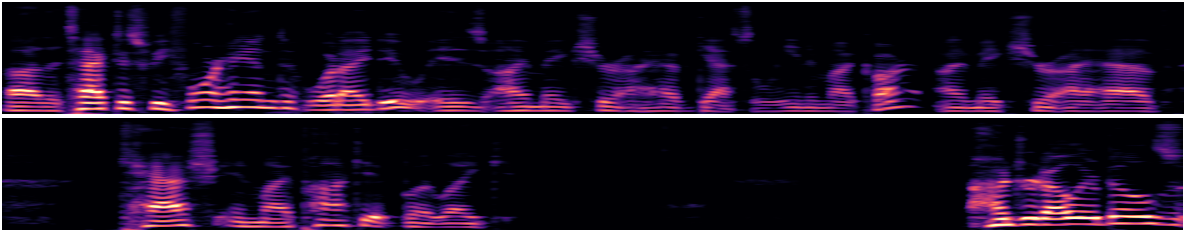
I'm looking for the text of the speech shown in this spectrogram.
Uh, the tactics beforehand, what I do is I make sure I have gasoline in my car, I make sure I have cash in my pocket, but like hundred dollar bills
